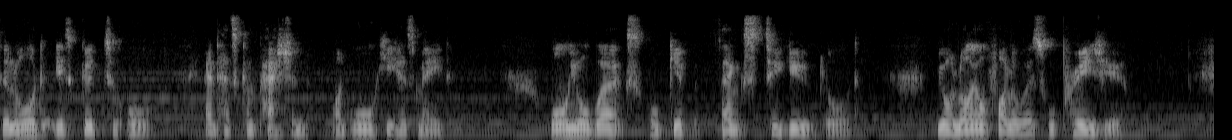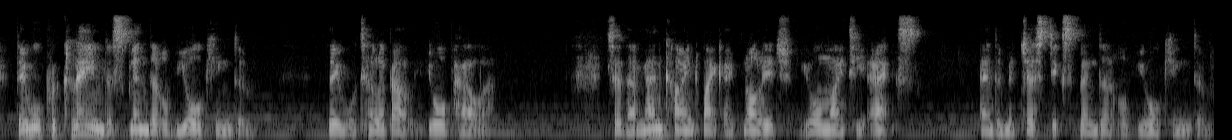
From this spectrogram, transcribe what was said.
The Lord is good to all and has compassion on all he has made. All your works will give thanks to you, Lord. Your loyal followers will praise you. They will proclaim the splendor of your kingdom. They will tell about your power, so that mankind might acknowledge your mighty acts and the majestic splendor of your kingdom.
